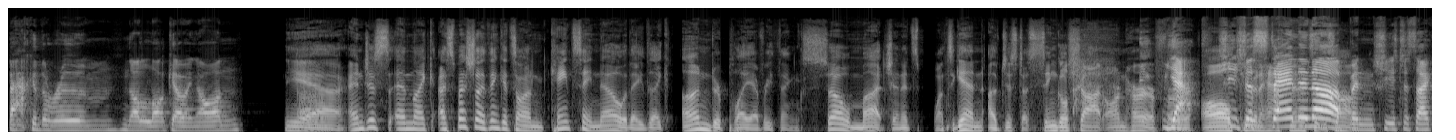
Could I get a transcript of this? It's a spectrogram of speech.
back of the room, not a lot going on. Um, yeah, and just and like especially I think it's on Can't Say No. They like underplay everything so much, and it's once again of just a single shot on her for yeah, all she's just standing minutes of the up and she's just like.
